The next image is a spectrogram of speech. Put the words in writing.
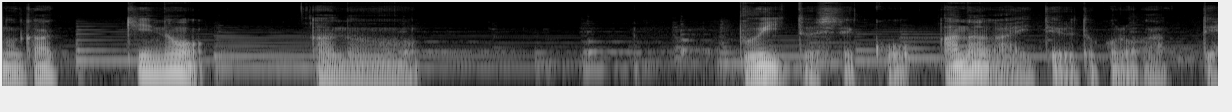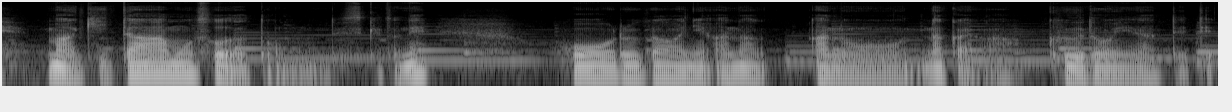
の楽器のあの部位としてこう穴が開いてるところがあってまあギターもそうだと思うんですけどね。ホール側に穴あの中が空洞になってて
